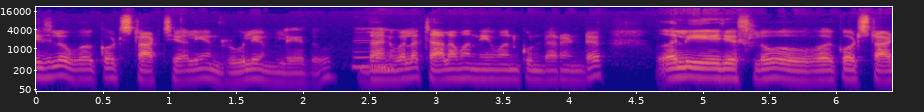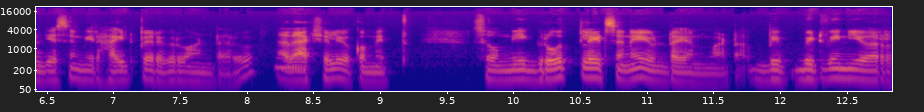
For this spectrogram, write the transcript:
ఏజ్లో వర్కౌట్ స్టార్ట్ చేయాలి అని రూల్ ఏం లేదు. దానివల్ల చాలామంది ఏమనుకుంటారంటే ఎర్లీ ఏజెస్లో వర్కౌట్ స్టార్ట్ చేస్తే మీరు హైట్ పెరగరు అంటారు. అది. యాక్చువల్లీ ఒక మిత్. సో మీ గ్రోత్ ప్లేట్స్ అనేవి ఉంటాయి అన్నమాట between your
